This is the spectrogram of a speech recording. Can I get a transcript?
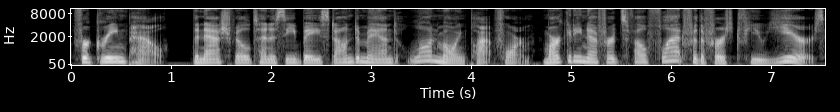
For GreenPal, the Nashville, Tennessee based on demand lawn mowing platform, marketing efforts fell flat for the first few years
